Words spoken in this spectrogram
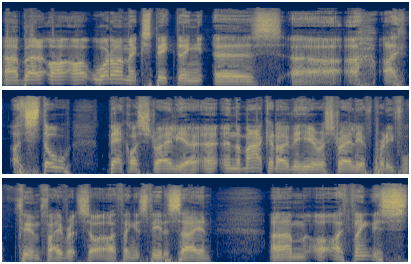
Uh, but what I'm expecting is uh, I, I still back Australia. Uh, in the market over here, Australia are pretty firm favourites, so I think it's fair to say. And um, I think this,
